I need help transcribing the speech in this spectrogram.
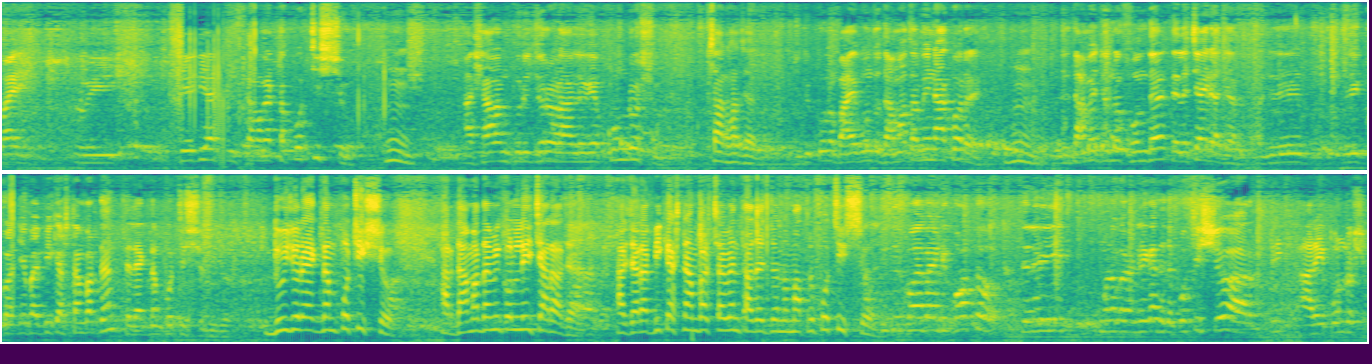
ভাই ওই টেডি আর প্রিন্স কামাগারটা পঁচিশশো। হুম। আর সারানপুরি জোড়া লেগে পনেরোশো। চার হাজার। যদি কোনো ভাই বন্ধু দামাদামি না করে হুম। যদি দামের জন্য ফোন দেয় তাহলে চার হাজার। আর যদি যদি কয় যে ভাই বিকাশ নাম্বার দেন তাহলে একদম পঁচিশশো দিল দুই জোড়া একদম পঁচিশশো। আর দামাদামি করলেই চার হাজার। আর যারা বিকাশ নাম্বার চাবেন তাদের জন্য মাত্র পঁচিশশো। কত? মনে পঁচিশশো আর আর এই পনেরোশো।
